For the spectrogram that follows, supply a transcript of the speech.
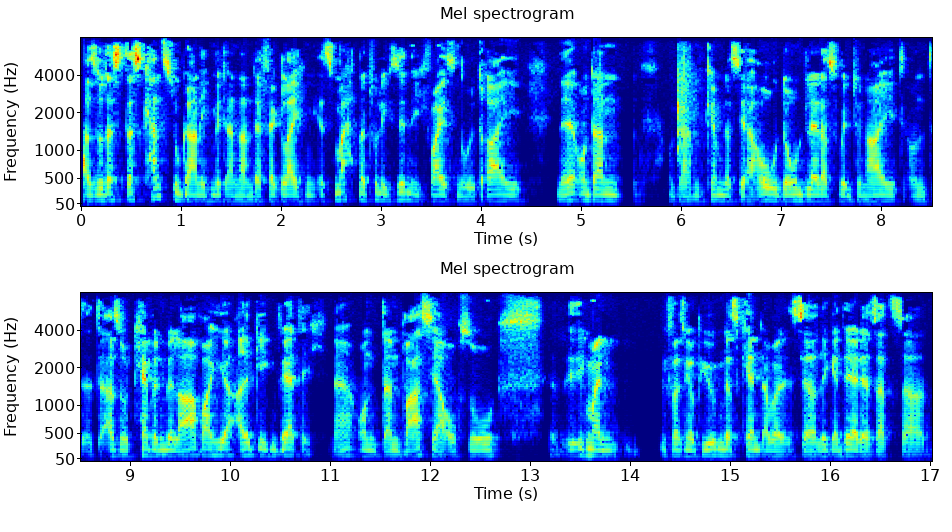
Also das, das kannst du gar nicht miteinander vergleichen. Es macht natürlich Sinn, ich weiß 0-3, ne, und dann, und dann käme das ja, oh, don't let us win tonight, und äh, also Kevin Millar war hier allgegenwärtig, ne, und dann war es ja auch so, ich meine, ich weiß nicht, ob Jürgen das kennt, aber es ist ja legendär, der Satz da,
